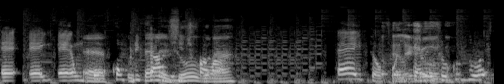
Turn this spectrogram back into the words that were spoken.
é, é, é um É, pouco o complicado a gente telejogo, falar. né? É, então, O foi o telejogo. Telejogo 2.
